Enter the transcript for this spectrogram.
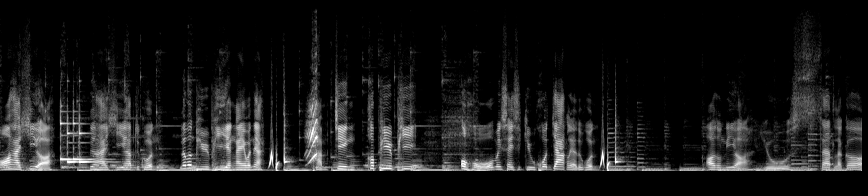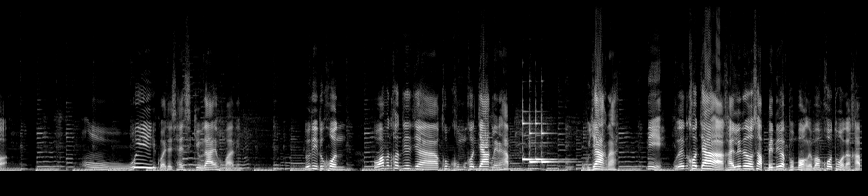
อ๋อฮาคิเหรอคือฮาคิครับทุกคน แล้วมัน PVP ยังไงวะเนี่ย ถามจริงเขา PVP โอ้โห ไม่ใช่ skill โคตรยากเลยทุกคน เอาตรงนี้เหรอ U Z แล้วก็โอ้ยกว่าจะใช้ skill ได้ผมว่านี่ดูดิทุกคนผมว่ามันค่อนที่จะควบคุมโคตรยากเลยนะครับโอ้ยากนะ นี่เล่นโคตรยากอะใครเล่นโทรศัพท์เป็นนี่แบบผมบอกเลยว่าโคตรโหดอะครับ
